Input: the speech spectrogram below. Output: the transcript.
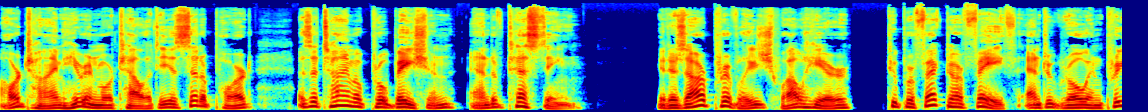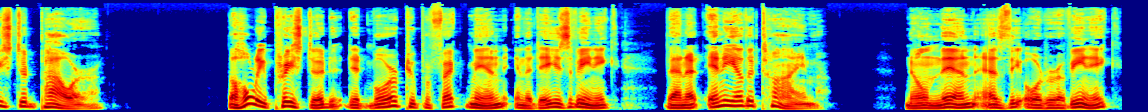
Our time here in mortality is set apart as a time of probation and of testing. It is our privilege, while here, to perfect our faith and to grow in priesthood power. The holy priesthood did more to perfect men in the days of Enoch than at any other time known then as the Order of Enoch.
